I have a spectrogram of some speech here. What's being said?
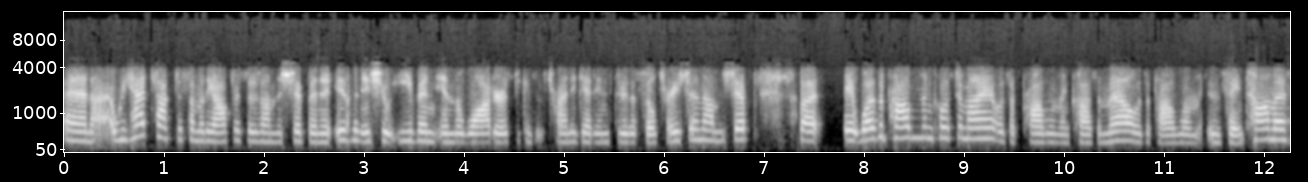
And I, we had talked to some of the officers on the ship, and it is an issue even in the waters because it's trying to get in through the filtration on the ship. But it was a problem in Costa Maya. It was a problem in Cozumel. It was a problem in St. Thomas.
